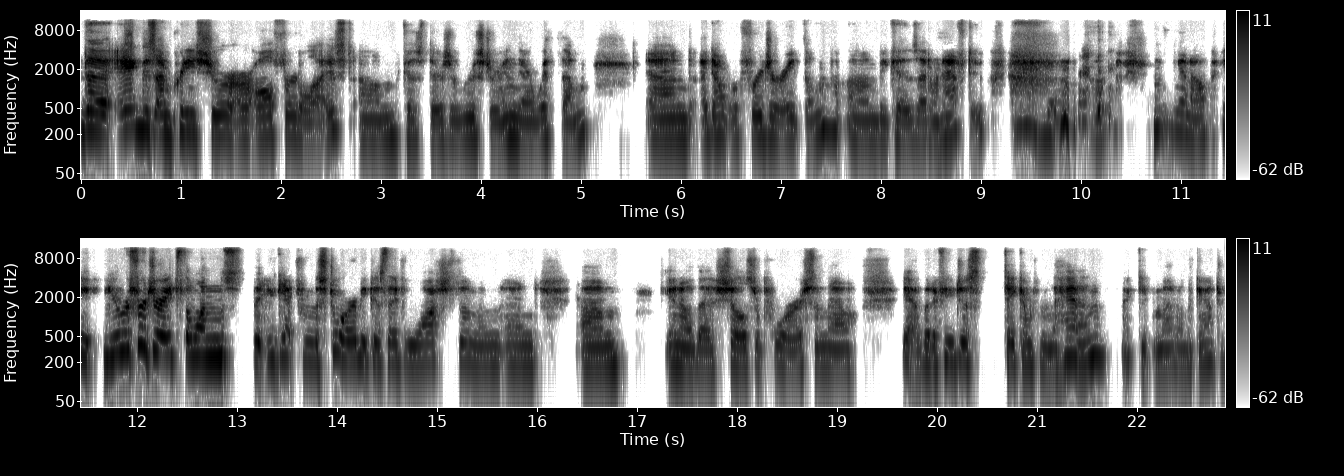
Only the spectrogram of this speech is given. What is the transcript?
The eggs, I'm pretty sure, are all fertilized um, because there's a rooster in there with them. And I don't refrigerate them um, because I don't have to. Uh, you know, you refrigerate the ones that you get from the store because they've washed them and, and um, you know, the shells are porous and now, yeah, but if you just take them from the hen, I keep them out on the counter.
